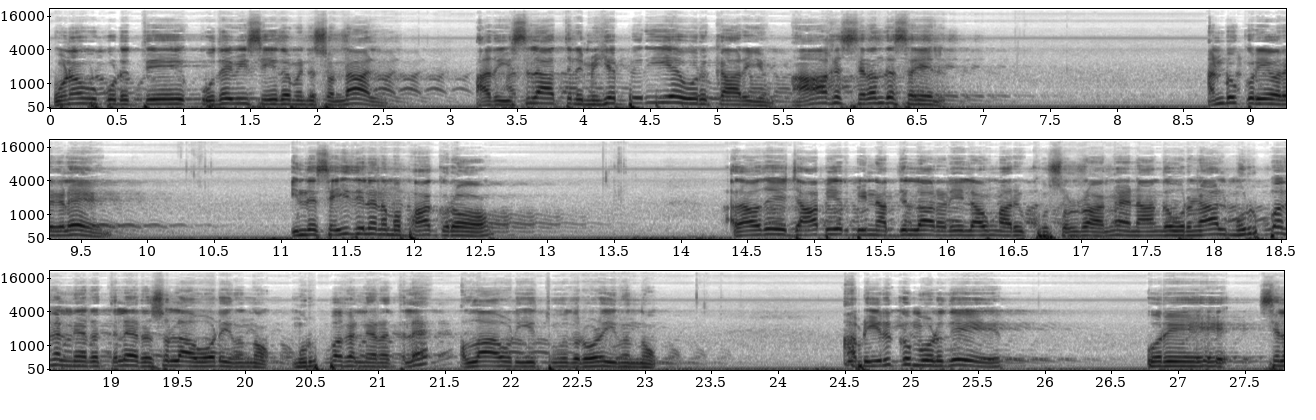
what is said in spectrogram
உணவு கொடுத்து உதவி செய்தோம் என்று சொன்னால் அது இஸ்லாத்தில் மிகப்பெரிய ஒரு காரியம். ஆக சிறந்த செயல். அன்புக்குரியவர்களே இந்த செய்தியில் நம்ம பார்க்குறோம். அதாவது ஜாபீர் பின் அப்துல்லா ரலீல் அவங்க அறிவு சொல்கிறாங்க நாங்கள் ஒரு நாள் முற்பகல் நேரத்தில் ரசுல்லாவோடு இருந்தோம். முற்பகல் நேரத்தில் அல்லாவுடைய தூதரோடு இருந்தோம். அப்படி இருக்கும் பொழுது ஒரு சில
